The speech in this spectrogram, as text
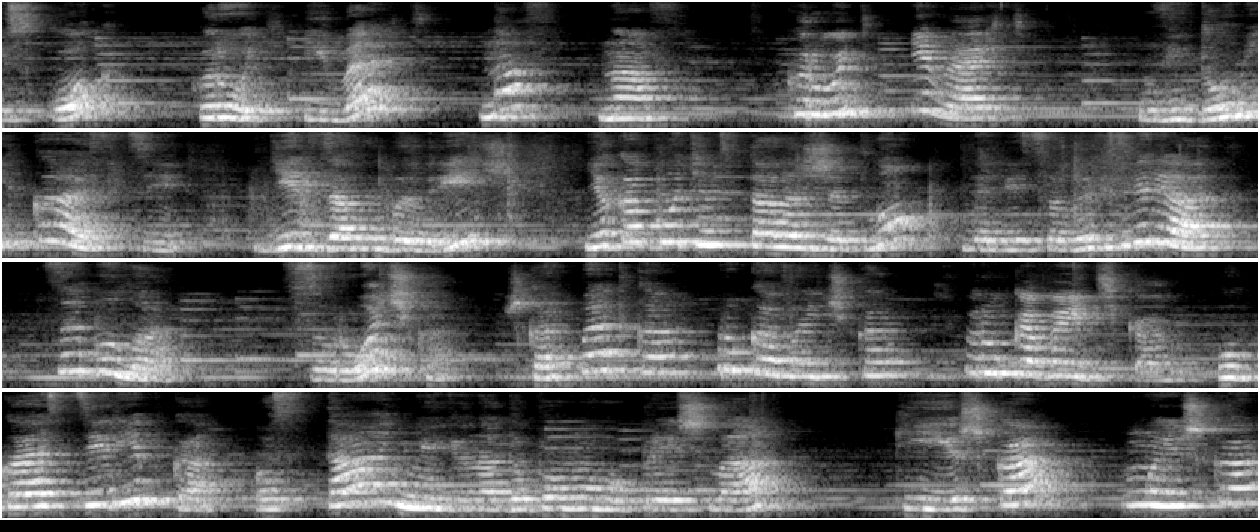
і скок, круть і верть, наф-наф. Круть і верть. У відомій казці дід загубив річ, яка потім стала житлом для лісових звірят. Це була сорочка, шкарпетка, рукавичка. Рукавичка. У казці рібка останньою на допомогу прийшла кішка, мишка,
